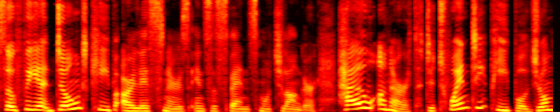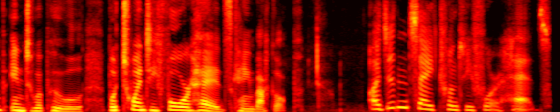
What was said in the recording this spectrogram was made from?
So Fia, don't keep our listeners in suspense much longer. How on earth did 20 people jump into a pool, but 24 heads came back up? I didn't say 24 heads.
